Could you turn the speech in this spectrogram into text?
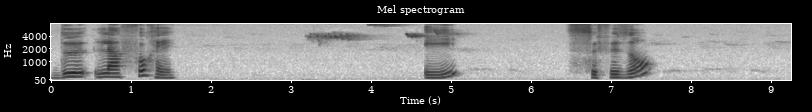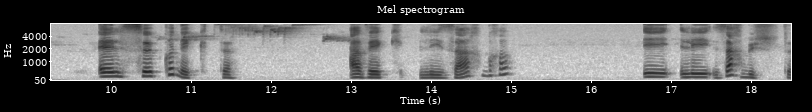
de la forêt et, ce faisant, elle se connecte avec les arbres et les arbustes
